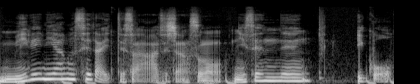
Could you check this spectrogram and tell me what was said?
ミレニアム世代ってさあるじゃん。その2000年以降。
